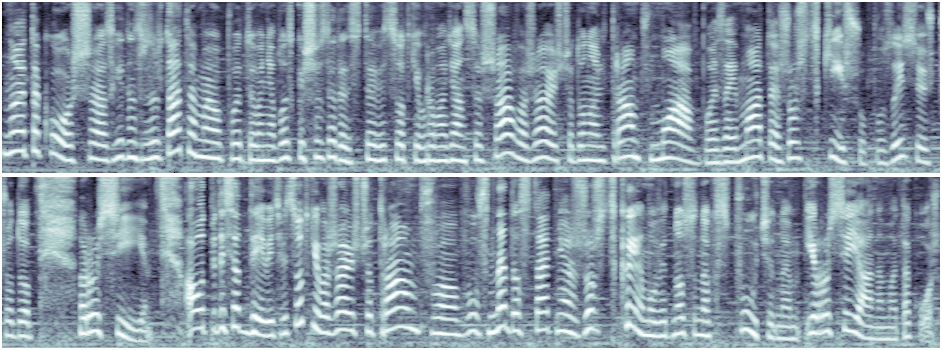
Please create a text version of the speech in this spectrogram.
Ну і також, е, згідно з результатами опитування, близько 60% громадян США вважають, що Дональд Трамп мав би займати жорсткішу позицію щодо Росії. А от 59% вважають, що Трамп е, був недостатньо жорстким у відносинах з Путіним і росіянами. Також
